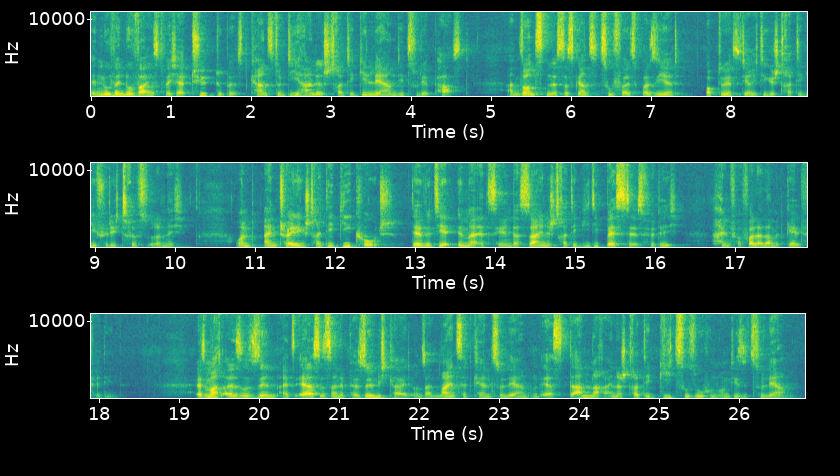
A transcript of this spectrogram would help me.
Denn nur wenn du weißt, welcher Typ du bist, kannst du die Handelsstrategie lernen, die zu dir passt. Ansonsten ist das Ganze zufallsbasiert, ob du jetzt die richtige Strategie für dich triffst oder nicht. Und ein Trading-Strategie-Coach, der wird dir immer erzählen, dass seine Strategie die beste ist für dich, einfach weil er damit Geld verdient. Es macht also Sinn, als erstes seine Persönlichkeit und sein Mindset kennenzulernen und erst dann nach einer Strategie zu suchen, um diese zu lernen.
